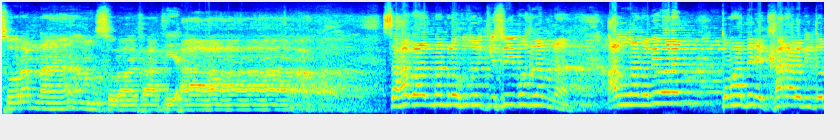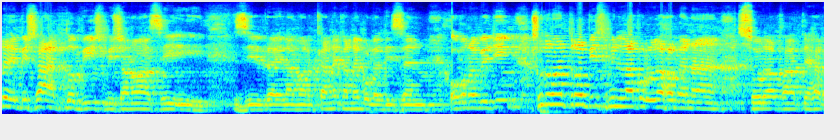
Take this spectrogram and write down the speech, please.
সোরার নাম সোরা ফাতিহা। সাহাবাদ মানল হুজুর, কিছুই বুঝলাম না। আল্লাহ নবী বলেন তোমাদের খানার ভিতরে বিষাক্ত বিষ মিশানো আছে। জিব্রাইল আমার কানে কানে বলে দিছেন ও নবীজি, শুধুমাত্র বিসমিল্লাহ পড়লে হবে না, সূরা ফাতিহার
